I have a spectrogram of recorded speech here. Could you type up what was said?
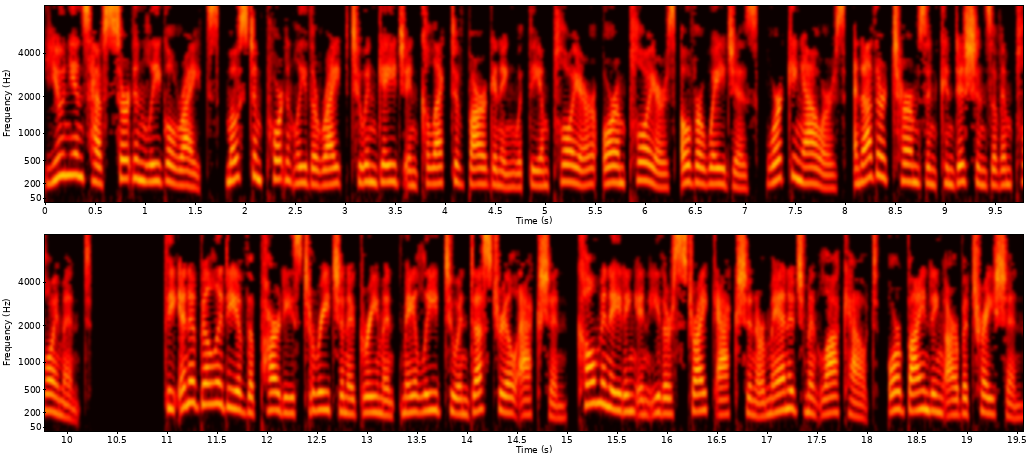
unions have certain legal rights, most importantly the right to engage in collective bargaining with the employer or employers over wages, working hours, and other terms and conditions of employment. The inability of the parties to reach an agreement may lead to industrial action, culminating in either strike action or management lockout, or binding arbitration.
